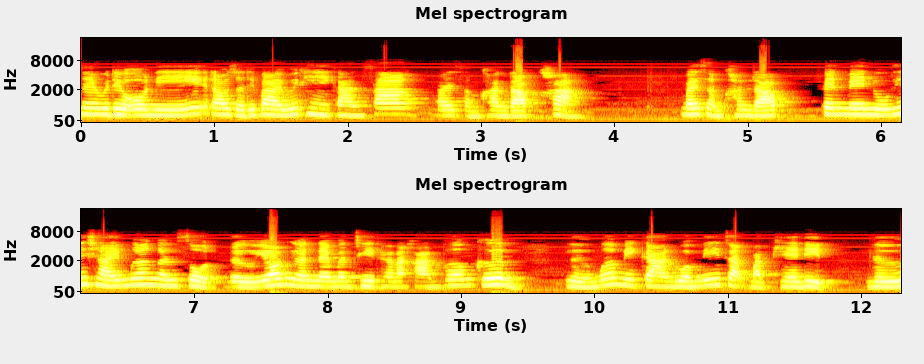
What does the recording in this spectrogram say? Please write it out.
ในวิดีโอนี้เราจะอธิบายวิธีการสร้างใบสำคัญรับค่ะ ใบสำคัญรับเป็นเมนูที่ใช้เมื่อเงินสด หรือยอดเงินในบัญชีธนาคารเพิ่มขึ้น หรือเมื่อมีการรวมหนี้จากบัตรเครดิต หรือ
